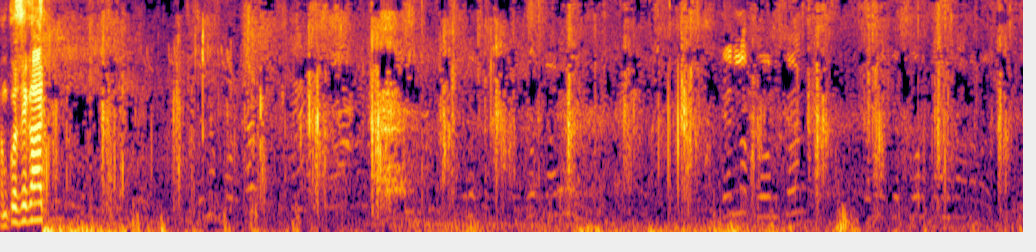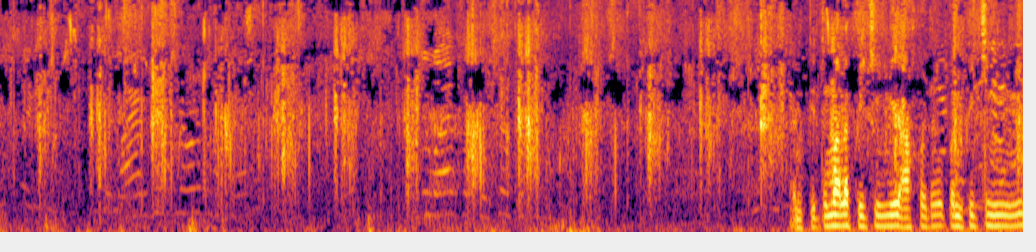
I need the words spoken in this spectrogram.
हमको सिखा आणि ती तुम्हाला पिचिंग मी दाखवतो पण पिचिंग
